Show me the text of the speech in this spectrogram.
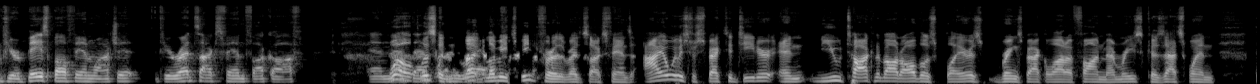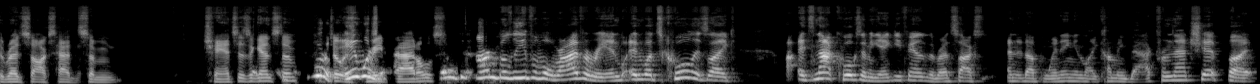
If you're a baseball fan, watch it. If you're a Red Sox fan, fuck off. And well, that, listen, let, let, me speak for the Red Sox fans. I always respected Jeter, and you talking about all those players brings back a lot of fond memories because that's when the Red Sox had some chances against them. So it was, it was great battles. It was an unbelievable rivalry, and and what's cool is like, uh, it's not cool because I'm a Yankee fan that the Red Sox ended up winning and like coming back from that shit, but.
